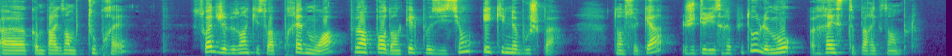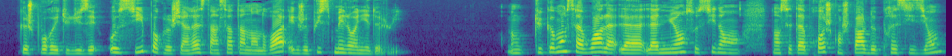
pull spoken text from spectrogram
euh, comme par exemple tout près. Soit j'ai besoin qu'il soit près de moi, peu importe dans quelle position, et qu'il ne bouge pas. Dans ce cas, j'utiliserai plutôt le mot reste par exemple que je pourrais utiliser aussi pour que le chien reste à un certain endroit et que je puisse m'éloigner de lui. Donc tu commences à voir la, nuance aussi dans, dans cette approche quand je parle de précision.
